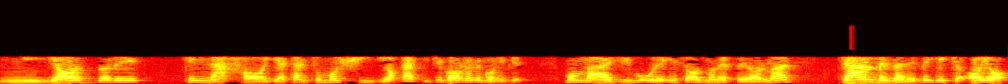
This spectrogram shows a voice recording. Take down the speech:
نیاز داره که نهایتا چون ما شیر یا قطعی چه کار نمی‌کنیم که ما مجبور این سازمان اختیارمند جمع بزنه بگه که آیا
